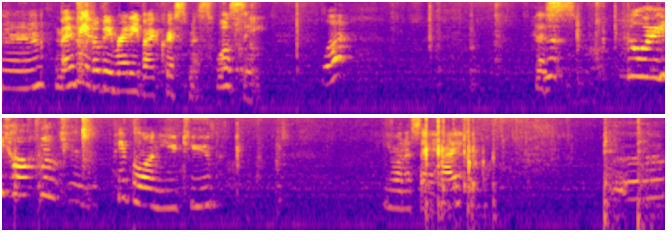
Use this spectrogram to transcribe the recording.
Hmm, maybe it'll be ready by Christmas. We'll see. What? This. Who are you talking to? People on YouTube. You want to say hi? Hi.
